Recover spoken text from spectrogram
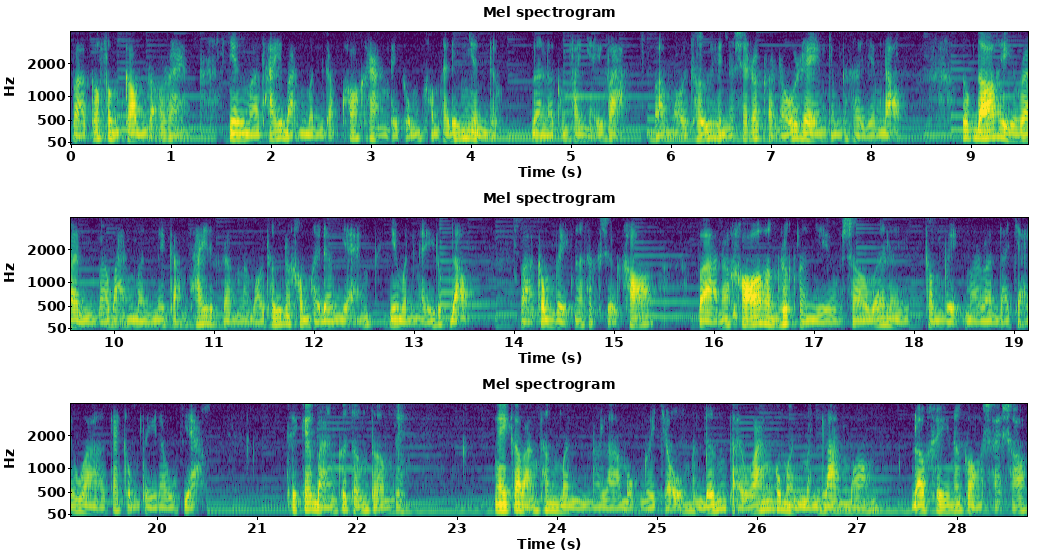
và có phân công rõ ràng nhưng mà thấy bạn mình gặp khó khăn thì cũng không thể đứng nhìn được, nên là cũng phải nhảy vào. Và mọi thứ thì nó sẽ rất là rối ren trong cái thời gian đầu. Lúc đó thì Ren và bạn mình mới cảm thấy được rằng là mọi thứ nó không hề đơn giản như mình nghĩ lúc đầu. Và công việc nó thật sự khó, và nó khó hơn rất là nhiều so với là công việc mà Ren đã trải qua ở các công ty đa quốc gia thì các bạn cứ tưởng tượng đi, ngay cả bản thân mình là một người chủ, mình đứng tại quán của mình mình làm món, đôi khi nó còn sai sót.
